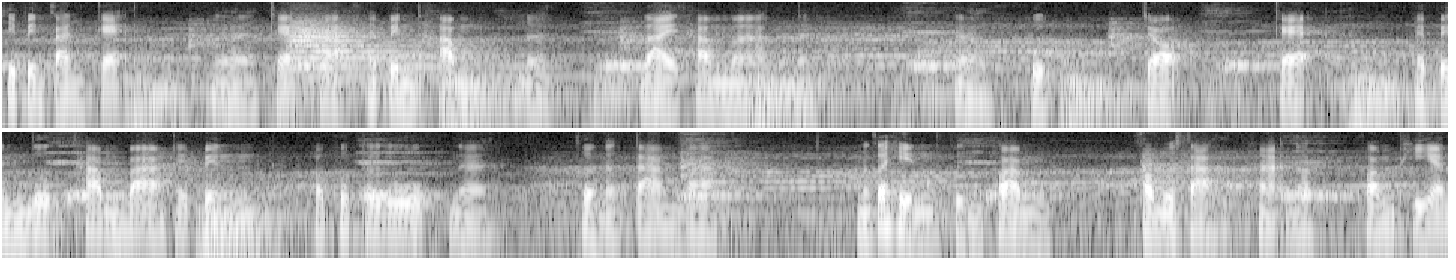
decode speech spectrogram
ที่เป็นการแกะแกะพระให้เป็นถ้ำนะหลายถ้ำมากนะขุดเจาะแกะให้เป็นรูปถ้ำบ้างให้เป็นพระพุทธรูปนะ ส่วนต่างๆบ้าง มันก็เห็นถึงความความอุตสาหะเนาะความเพียร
